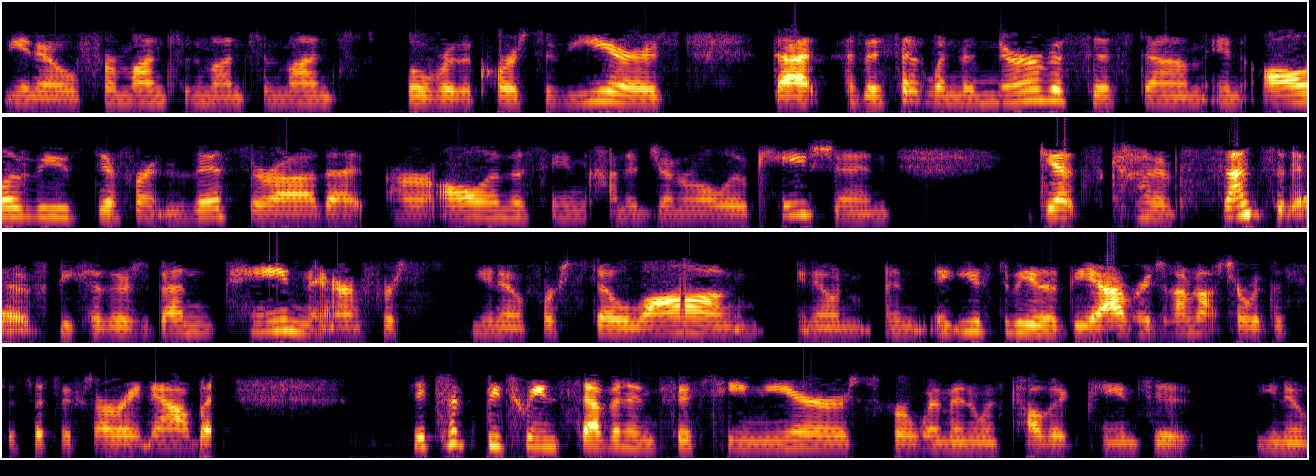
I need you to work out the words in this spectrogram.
you know, for months and months and months over the course of years, that, as I said, when the nervous system in all of these different viscera that are all in the same kind of general location gets kind of sensitive because there's been pain there for you know, for so long, you know, and, and it used to be that the average, and I'm not sure what the statistics are right now, but it took between seven and 15 years for women with pelvic pain to, you know,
